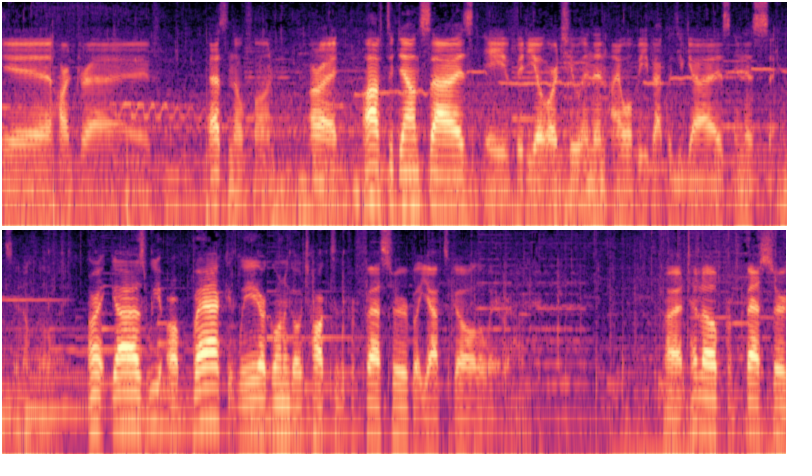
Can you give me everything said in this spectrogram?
yeah, hard drive. That's no fun. Alright, I'll have to downsize a video or two and then I will be back with you guys in a second, so don't go away. Alright guys, we are back. We are going to go talk to the professor, but you have to go all the way around. Alright, hello professor.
